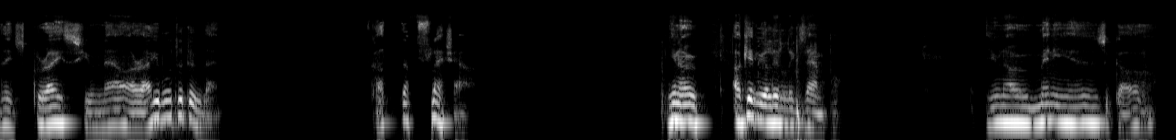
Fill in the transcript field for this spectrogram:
this grace, you now are able to do that. Cut the flesh out. You know, I'll give you a little example. You know, many years ago,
